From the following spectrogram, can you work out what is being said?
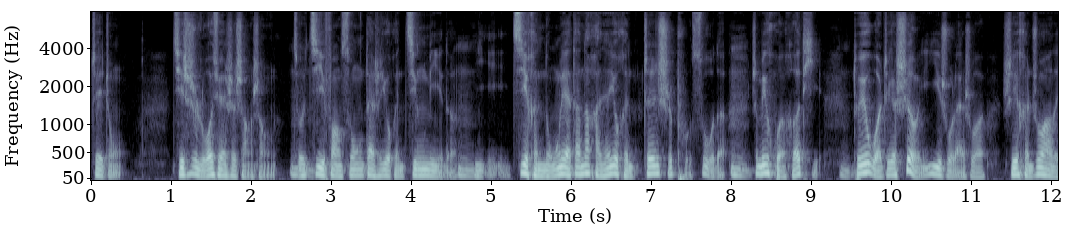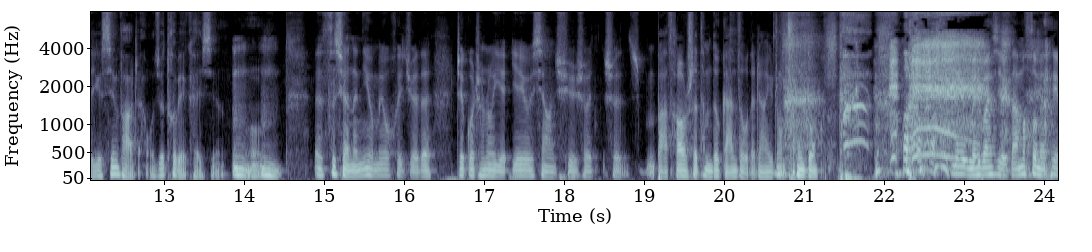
这种其实是螺旋式上升的，就是既放松但是又很精密的，嗯，既很浓烈，但它好像又很真实朴素的，嗯，这么一个混合体。对于我这个摄影艺术来说，是一个很重要的一个新发展，我觉得特别开心。嗯嗯，呃，思选呢，你有没有会觉得这过程中也也有想去说说把曹老师他们都赶走的这样一种冲动？没没关系，咱们后面可以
